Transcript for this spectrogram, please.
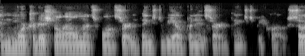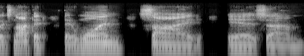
and more traditional elements want certain things to be open and certain things to be closed. So it's not that that one side is um,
